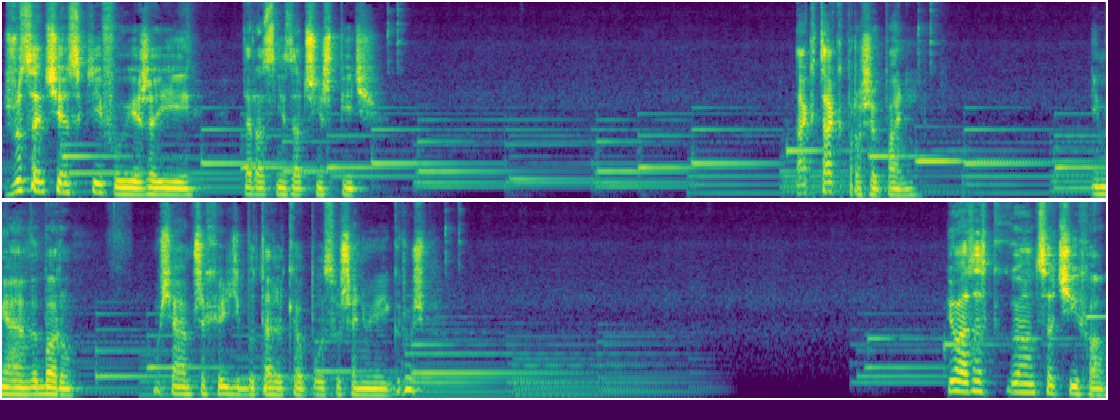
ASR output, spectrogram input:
Rzucę cię z klifu, jeżeli teraz nie zaczniesz pić. Tak, tak, proszę pani. Nie miałem wyboru. Musiałem przechylić butelkę po usłyszeniu jej gruźb. Piła zaskakująco cicho.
